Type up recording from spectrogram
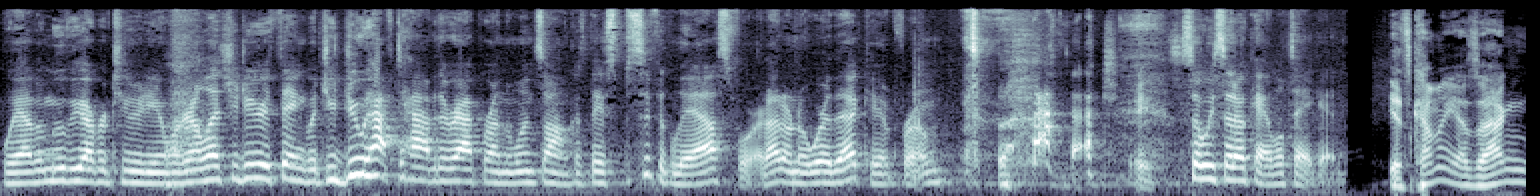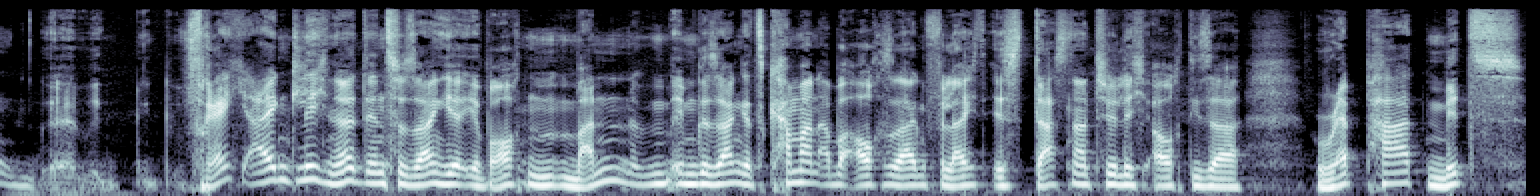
we have a movie opportunity and we're going to let you do your thing, but you do have to have the rapper on the one song because they specifically asked for it. I don't know where that came from. so we said, okay, we'll take it. Jetzt kann man ja sagen, äh, frech eigentlich, ne, denn zu sagen, hier, ihr braucht einen Mann im Gesang. Jetzt kann man aber auch sagen, vielleicht ist das natürlich auch dieser Rap-Part mit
